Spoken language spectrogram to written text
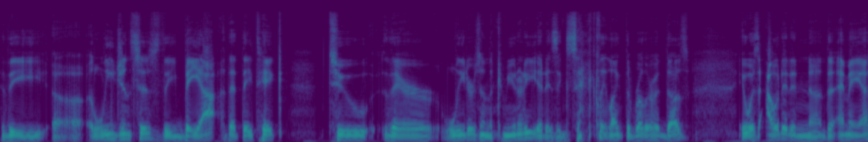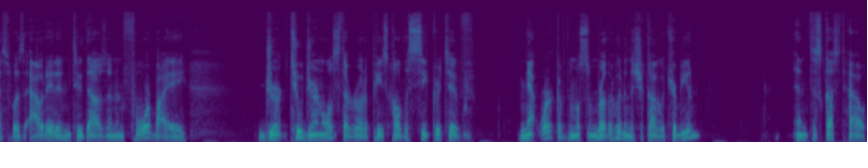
the uh, allegiances, the bayat that they take to their leaders in the community, it is exactly like the Brotherhood does. It was outed in uh, the MAS was outed in 2004 by a two journalists that wrote a piece called The Secretive Network of the Muslim Brotherhood in the Chicago Tribune and discussed how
